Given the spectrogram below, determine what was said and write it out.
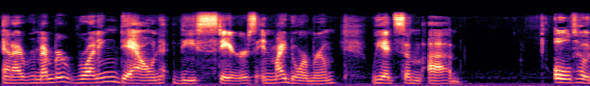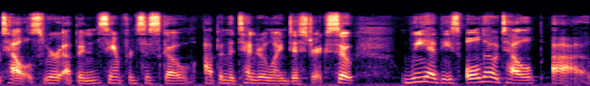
And I remember running down the stairs in my dorm room. We had some uh, old hotels. We were up in San Francisco, up in the Tenderloin district. So, we had these old hotel, uh,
